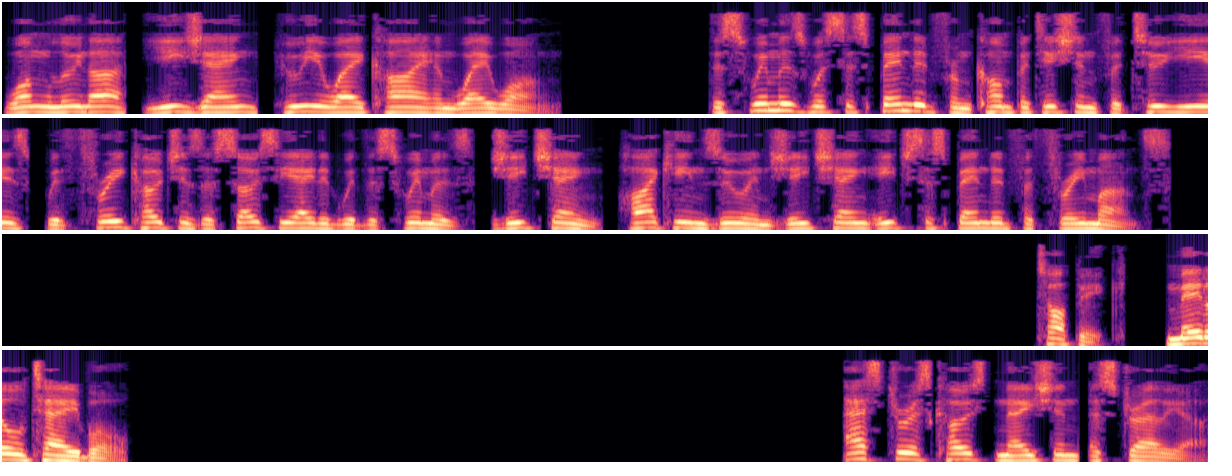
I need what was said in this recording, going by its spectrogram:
Wang Luna, Yi Zhang, Huiwei Kai and Wei Wang. The swimmers were suspended from competition for two years, with three coaches associated with the swimmers, Ji Cheng, Haiqin Zhu and Ji Cheng each suspended for three months. Medal table Asterisk host nation Australia.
